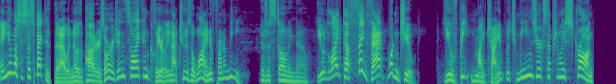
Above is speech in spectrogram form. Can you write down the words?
And you must have suspected that I would know the powder's origin, so I can clearly not choose the wine in front of me. You're just stalling now. You'd like to think that, wouldn't you? You've beaten my giant, which means you're exceptionally strong,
